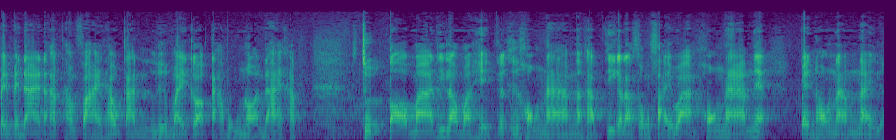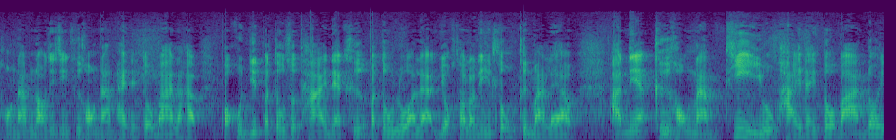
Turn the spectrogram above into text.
เป็นไปได้นะครับทำฝ้าให้เท่ากัน หรือไม่ก็กางมุ้งนอนได้ครับ จุดต่อมาที่เรามาเห็นก็คือห้องน้ำนะครับ ที่กำลังสงสัยว่าห้องน้ำเนี่ยเป็นห้องน้ำในหรือห้องน้ำนอกที่จริงคือห้องน้ำภายในตัวบ้านแล้วครับเพราะคุณยึดประตูสุดท้ายเนี่ยคือประตูรั้วแล้วยกธรณีสูงขึ้นมาแล้ว อันนี้คือห้องน้ำที่อยู่ภายในตัวบ้านโดย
